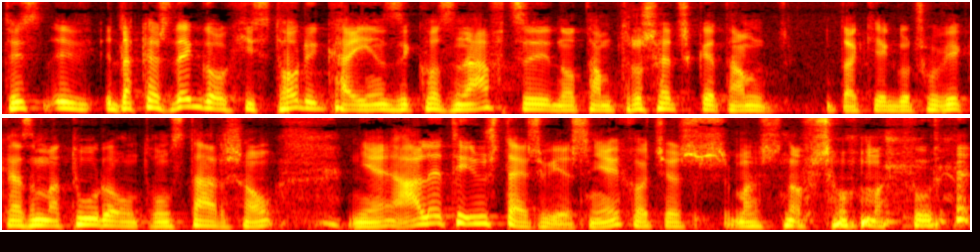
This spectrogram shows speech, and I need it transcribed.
to jest y, dla każdego historyka, językoznawcy, no tam troszeczkę tam takiego człowieka z maturą, tą starszą, nie? Ale ty już też wiesz, nie? Chociaż masz nowszą maturę.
